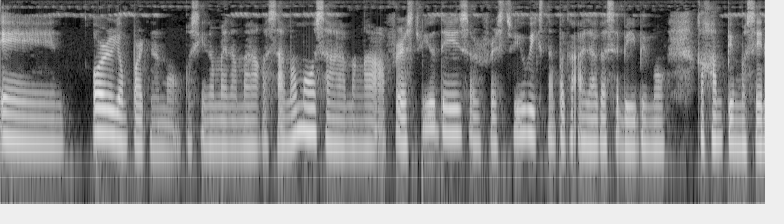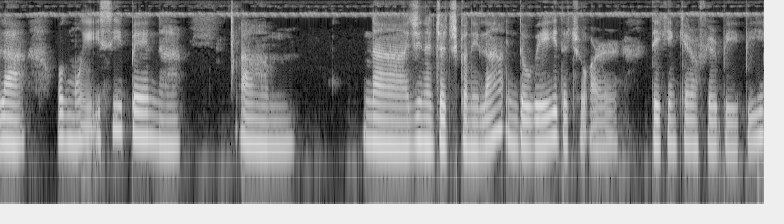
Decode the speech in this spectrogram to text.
And or yung partner mo, kung sino man ang makakasama mo sa mga first few days or first few weeks na pag-aalaga sa baby mo, kakampi mo sila. Huwag mong iisipin na um, na ginajudge ka nila in the way that you are taking care of your baby.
